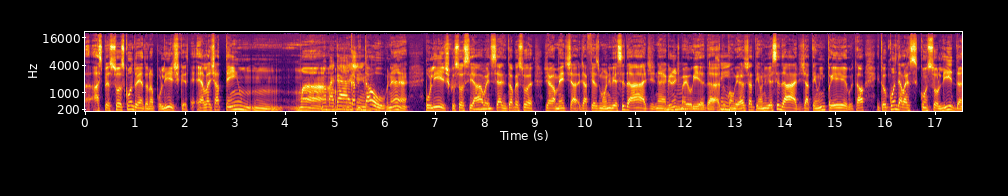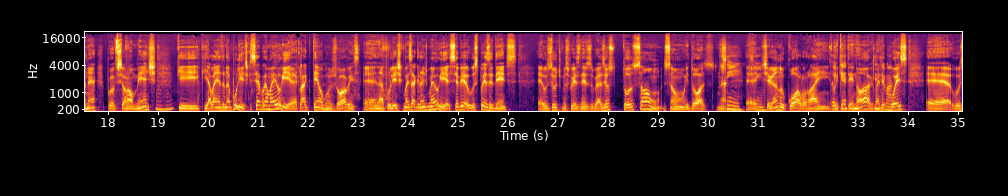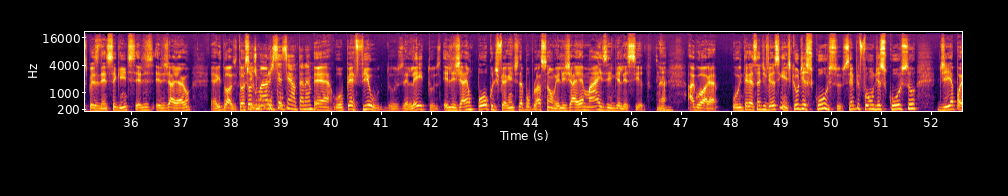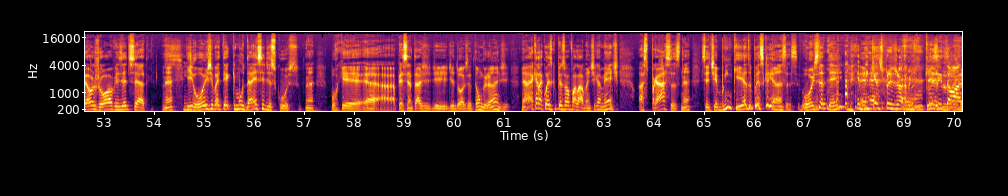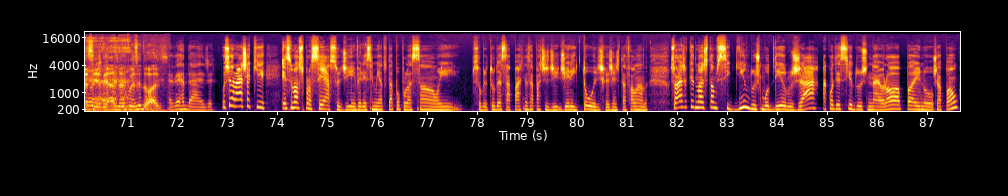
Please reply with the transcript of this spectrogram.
as pessoas, quando entram na política, elas já têm um, um, uma, uma bagagem. um capital né, político, social, uhum. etc. Então, a pessoa geralmente já, já fez uma universidade, né? A uhum. grande maioria da, do Congresso já tem universidade, já tem um emprego e tal. Então, quando ela se consolida né, profissionalmente, uhum. que, que ela entra na política. Isso é a maioria. É claro que tem alguns uhum. jovens é, na política, mas a grande maioria. Você vê, os presidentes é, os últimos presidentes do Brasil, todos são, são idosos, né? Sim, é, sim. Tirando o Collor lá em 80, 89, 89, mas depois é, os presidentes seguintes, eles, eles já eram é, idosos. Então, assim, Todos maiores de 60, né? É, o perfil dos eleitos, ele já é um pouco diferente da população, ele já é mais envelhecido, né? Agora, o interessante de ver é o seguinte, que o discurso sempre foi um discurso de apoiar os jovens, etc. Né? E hoje vai ter que mudar esse discurso, né? porque é, a percentagem de, de, idosos é tão grande. Né? Aquela coisa que o pessoal falava, antigamente, as praças, né? você tinha brinquedo para as crianças. Hoje você tem... brinquedos para os jovens, para os idosos. Assim, é. para os idosos. É verdade. O senhor acha que esse nosso processo de envelhecimento da população e sobretudo essa parte, nessa parte de, de eleitores que a gente está falando, só acha que nós estamos seguindo os modelos já acontecidos na Europa e no Japão?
